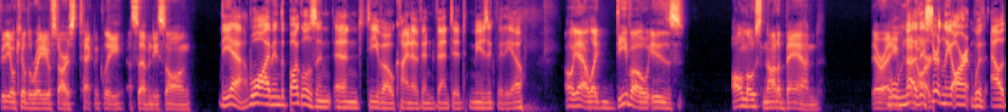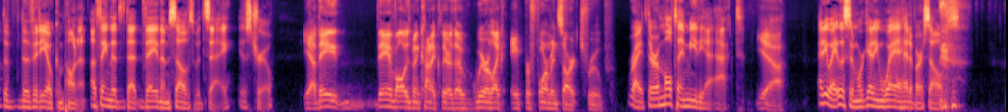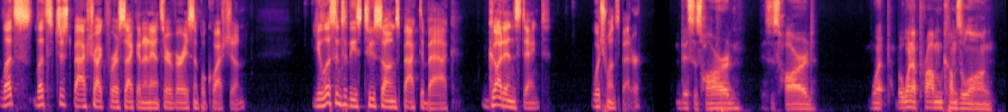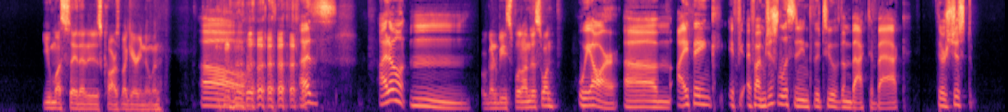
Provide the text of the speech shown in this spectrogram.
Video Killed the Radio Star is technically a 70s song. Yeah, well, I mean, the Buggles and and Devo kind of invented music video. Oh yeah, like Devo is almost not a band. They're a well, no, they art- certainly aren't without the the video component. A thing that that they themselves would say is true. yeah they they have always been kind of clear that we're like a performance art troupe. Right? They're a multimedia act. Yeah, Anyway, listen, we're getting way ahead of ourselves. let's let's just backtrack for a second and answer a very simple question. You listen to these two songs back to back, gut instinct. Which one's better? this is hard. This is hard. What, but when a problem comes along, you must say that it is "Cars" by Gary Numan. Oh, that's I don't. Hmm. We're going to be split on this one. We are. Um, I think if if I'm just listening to the two of them back to back, there's just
